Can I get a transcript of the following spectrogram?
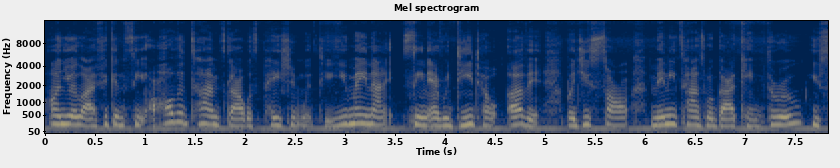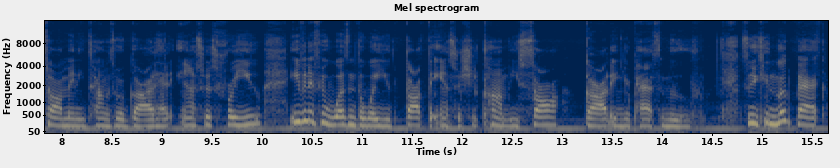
on your life, you can see all the times God was patient with you. You may not seen every detail of it, but you saw many times where God came through. You saw many times where God had answers for you. Even if it wasn't the way you thought the answer should come, you saw God in your past move. So you can look back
